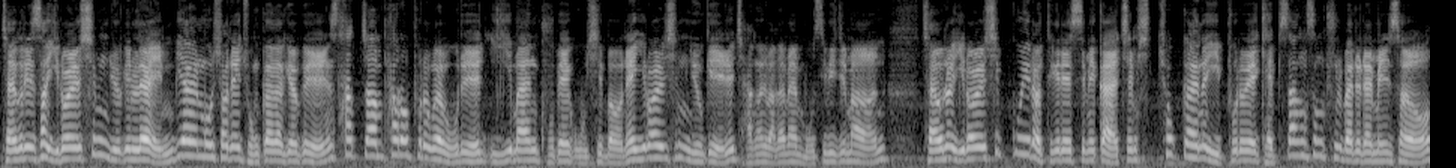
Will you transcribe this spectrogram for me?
자 그래서 1월 16일 날 MBR 모션의 종가 가격은 4.85%가 오른 2만 950원에 1월 16일 장을 마감한 모습이지만 자 오늘 1월 19일 어떻게 됐습니까? 아침 시초가는 2%의 갭상승 출발을 하면서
